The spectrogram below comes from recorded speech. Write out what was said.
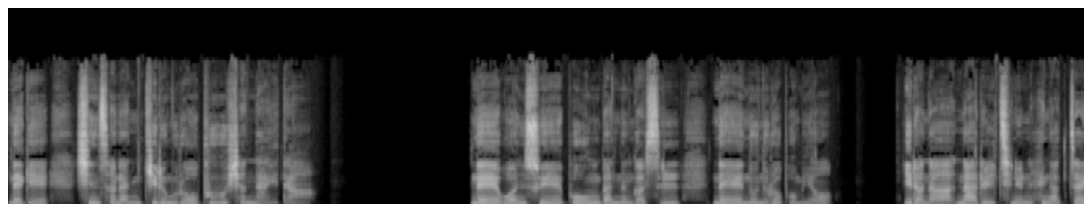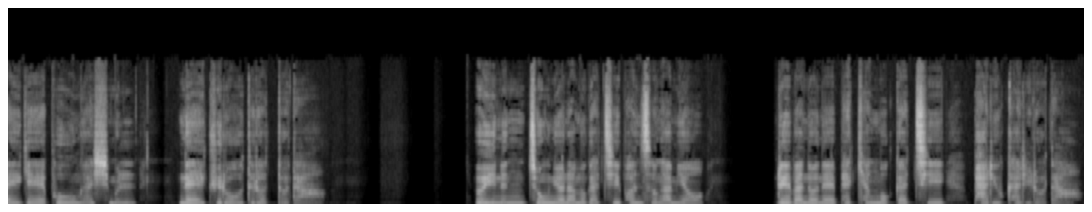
내게 신선한 기름으로 부으셨나이다. 내 원수의 보응받는 것을 내 눈으로 보며 일어나 나를 치는 행악자에게 보응하심을 내 귀로 들었도다. 의인은 종려나무 같이 번성하며 레바논의 백향목 같이 발육하리로다.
